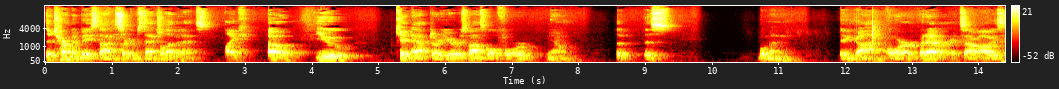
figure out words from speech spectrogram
determined based on circumstantial evidence, like oh you kidnapped or you're responsible for you know the this woman being gone or whatever. It's always,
